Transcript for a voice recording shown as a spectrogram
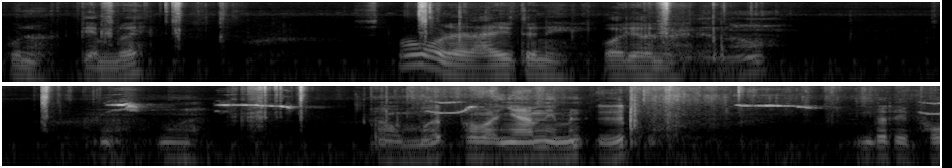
คุณน่ะเต็มเลยโอ้หลายๆอยู่ตัวนี้ก่อเดียวนี่เดี๋ยวเนาะอืมเอาเมดเพราะว่ายามนี่มันอึดมันก็ได้พอ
